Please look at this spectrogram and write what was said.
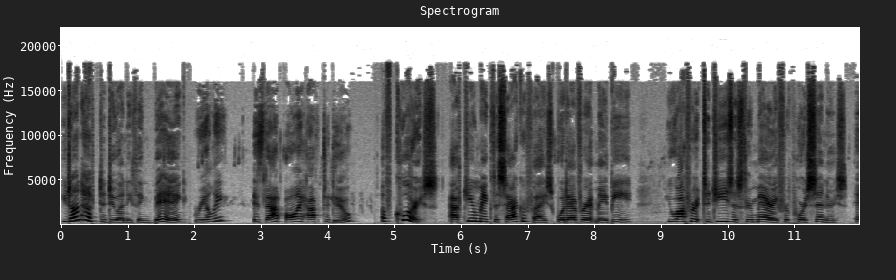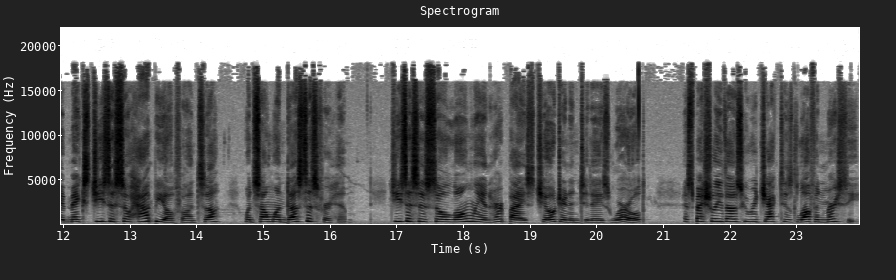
You don't have to do anything big. Really? Is that all I have to do? Of course. After you make the sacrifice, whatever it may be, you offer it to Jesus through Mary for poor sinners. It makes Jesus so happy, Alfonsa, when someone does this for him. Jesus is so lonely and hurt by his children in today's world, especially those who reject his love and mercy.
